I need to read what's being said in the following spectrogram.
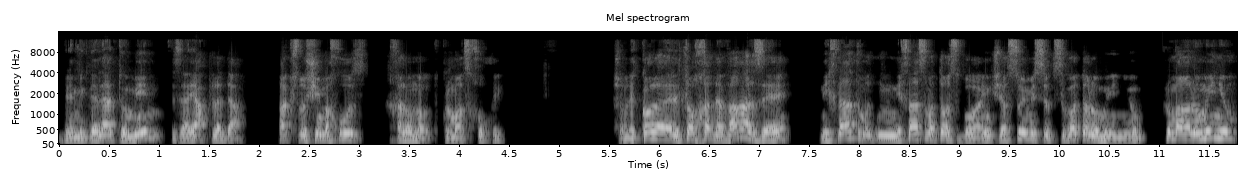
במגדלי התאומים זה היה פלדה, רק 30 אחוז חלונות, כלומר זכוכית. עכשיו לכל, לתוך הדבר הזה נכנס, נכנס מטוס בואינג שעשוי מסגסוגות אלומיניום, כלומר אלומיניום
